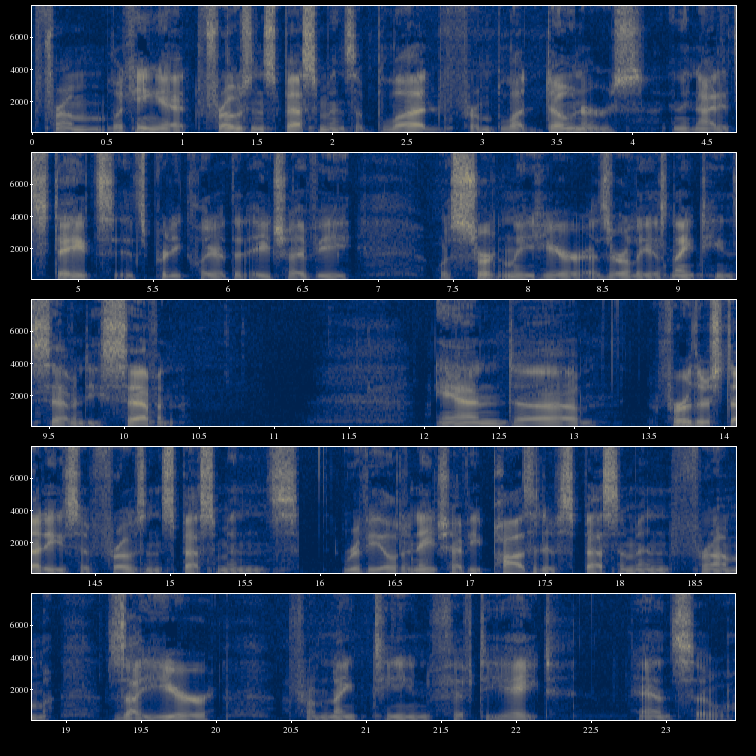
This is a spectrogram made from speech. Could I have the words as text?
From looking at frozen specimens of blood from blood donors in the United States, it's pretty clear that HIV was certainly here as early as 1977. And uh, further studies of frozen specimens revealed an HIV positive specimen from Zaire from 1958. And so,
